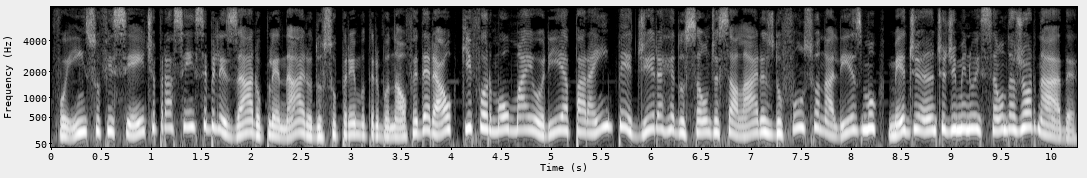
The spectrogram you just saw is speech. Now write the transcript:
foi insuficiente para sensibilizar o plenário do Supremo Tribunal Federal, que formou maioria para impedir a redução de salários do funcionalismo mediante diminuição da jornada.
